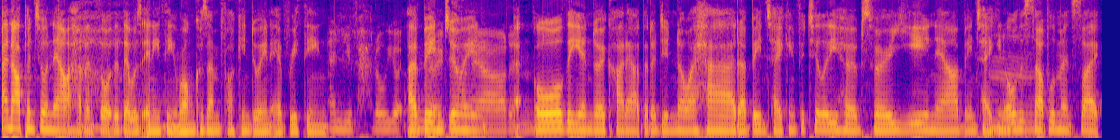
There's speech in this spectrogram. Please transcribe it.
And up until now, I haven't thought that there was anything wrong because I'm fucking doing everything. And you've had all your. I've been doing out and all the endo cut out that I didn't know I had. I've been taking fertility herbs for a year now. I've been taking all the supplements. Like,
